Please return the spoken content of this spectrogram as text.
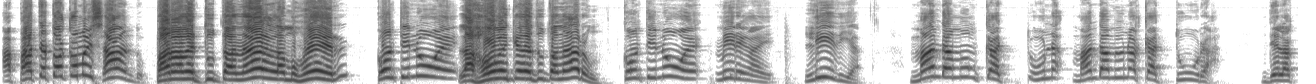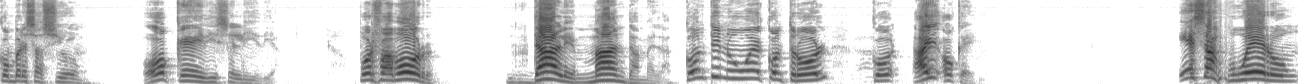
Aparte estoy comenzando. Para detutanar a la mujer. Continúe. La joven que detutanaron. Continúe. Miren ahí. Lidia, mándame, un, una, mándame una captura de la conversación. Ok, dice Lidia. Por favor, dale, mándamela. Continúe, control. Con, ahí, ok. Esas fueron,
